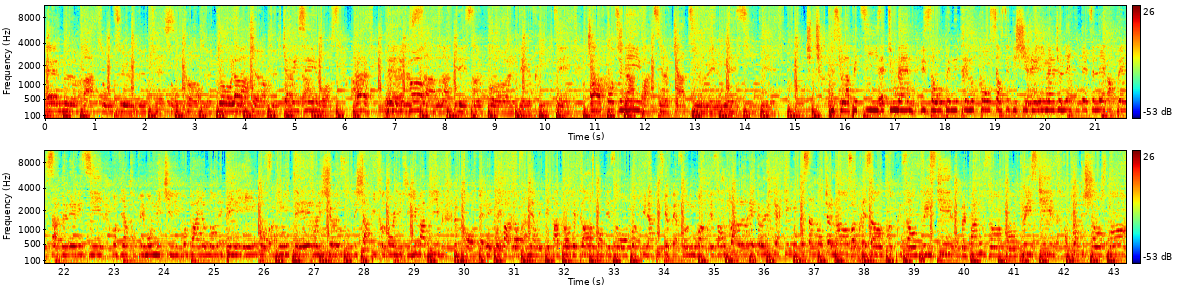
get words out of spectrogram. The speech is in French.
Aimera ton Dieu de tout son corps, de dos là, cœur de cariser, un des records, à des symboles, des vérités, enfant du livre, appartient qu'à Dieu idées. Puisque l'appétit est humaine, ils ont pénétré nos consciences et déchiré l'hymen que les fidèles se lèvent, appellent ça de l'hérésie. Reviens trouver mon équilibre, bâillonnant les bénis, consanguinité religieuse sont des chapitres dans le livre, j'ai lu ma Bible. Le prophète n'était pas blanc, sa mère n'était pas blanc des blanches, dans des ondes populaires, puisque personne nous représente. Je parlerai de Luther King et de sa non-violence. Représente, représente, puisqu'ils veulent pas nous entendre, puisqu'ils ont peur du changement.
